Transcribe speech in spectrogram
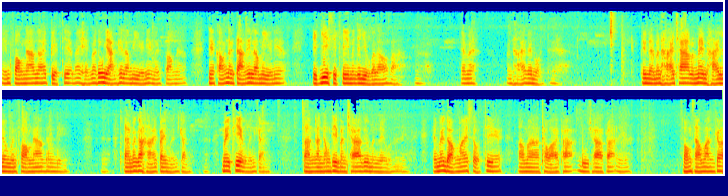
เห็นฟองน้ำแล้วให้เปรียบเทียบให้เห็นว่าทุกอย่างที่เรามีอยู่นี่เหมือนฟองน้ำเนี่ยของต่างๆที่เรามีอยู่เนี่ย อีกยี่สิบปีมันจะอยู่กับเราเปล่าใช่ไหมมันหายไปหมด เพียงแต่มันหายช้ามันไม่หายเร็วเหมือนฟองน้ำนั่นเองแต่มันก็หายไปเหมือนกัน ไม่เที่ยงเหมือนกัน ต่างกันทั้งที่มันช้าหรือมันเร็วนั่นเองเห็นไหมดอกไม้สดที่เอามาถวายพระบูชาพระนี่สองสามวันก็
